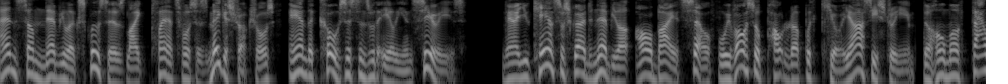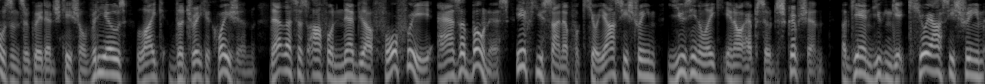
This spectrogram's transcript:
and some Nebula exclusives like Planets vs. Megastructures and the Coexistence with Aliens series. Now, you can subscribe to Nebula all by itself, but we've also partnered up with CuriosityStream, the home of thousands of great educational videos like The Drake Equation. That lets us offer Nebula for free as a bonus if you sign up for CuriosityStream using the link in our episode description. Again, you can get CuriosityStream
